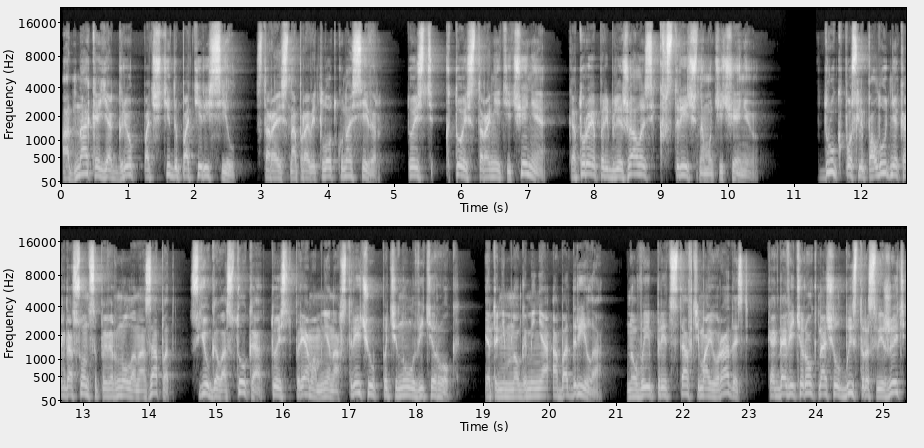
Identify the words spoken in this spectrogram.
Однако я греб почти до потери сил, стараясь направить лодку на север, то есть к той стороне течения, которая приближалась к встречному течению. Вдруг после полудня, когда солнце повернуло на запад, с юго-востока, то есть прямо мне навстречу, потянул ветерок. Это немного меня ободрило. Но вы представьте мою радость, когда ветерок начал быстро свежеть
